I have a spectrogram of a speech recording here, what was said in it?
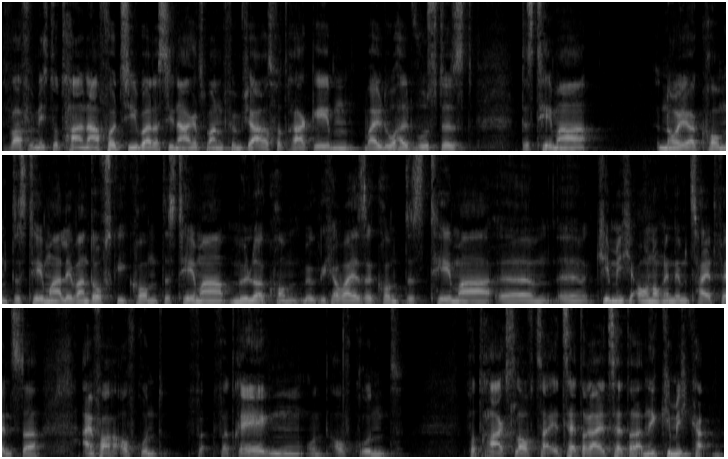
Es war für mich total nachvollziehbar, dass die Nagelsmann einen Fünfjahresvertrag geben, weil du halt wusstest, das Thema Neuer kommt, das Thema Lewandowski kommt, das Thema Müller kommt, möglicherweise kommt das Thema ähm, äh, Kimmich auch noch in dem Zeitfenster. Einfach aufgrund Verträgen und aufgrund Vertragslaufzeit etc. etc. Nee, Kimmich kann,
